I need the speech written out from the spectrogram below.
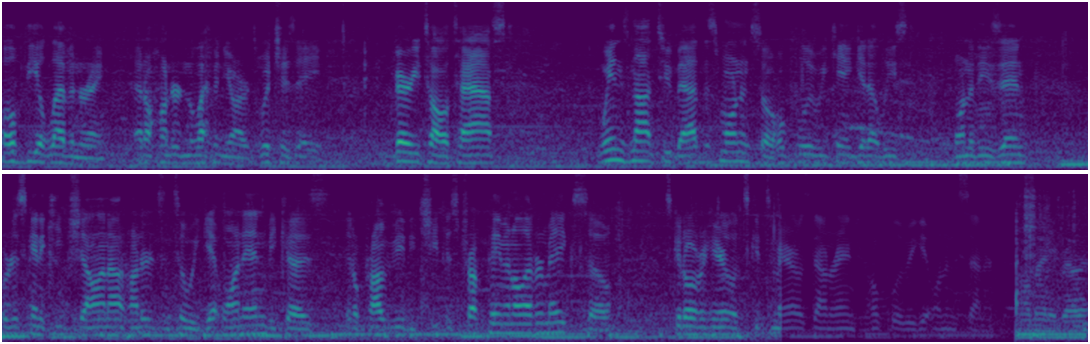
of the 11 ring at 111 yards, which is a very tall task. Wind's not too bad this morning, so hopefully we can't get at least one of these in. We're just gonna keep shelling out hundreds until we get one in because it'll probably be the cheapest truck payment I'll ever make. So let's get over here, let's get some arrows downrange, and hopefully we get one in the center. How many, brother?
